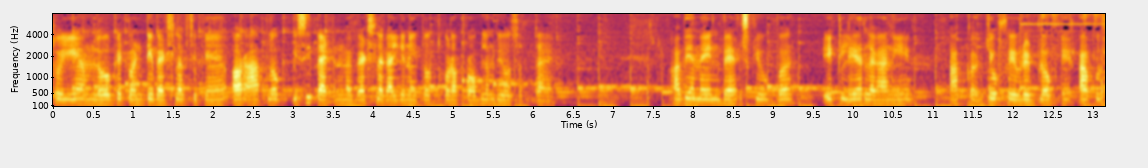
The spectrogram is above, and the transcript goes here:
तो ये हम लोगों के ट्वेंटी बैट्स लग चुके हैं, और आप लोग इसी पैटर्न में बैट्स लगाइए, नहीं तो थोड़ा प्रॉब्लम भी हो सकता है। अभी हमें इन बैट्स के ऊपर एक लेयर लगानी है। आपका जो फेवरेट ब्लॉक है, आप उस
